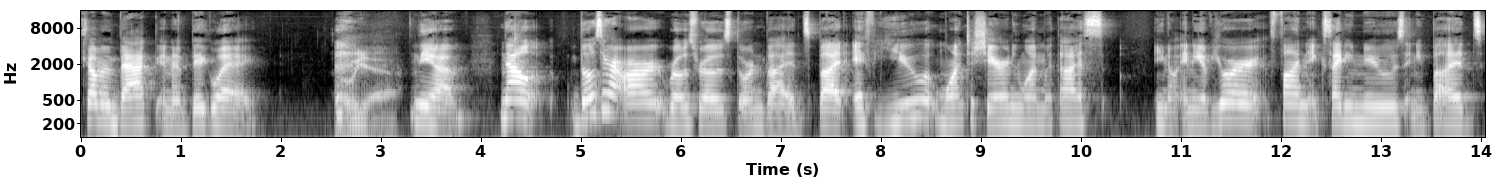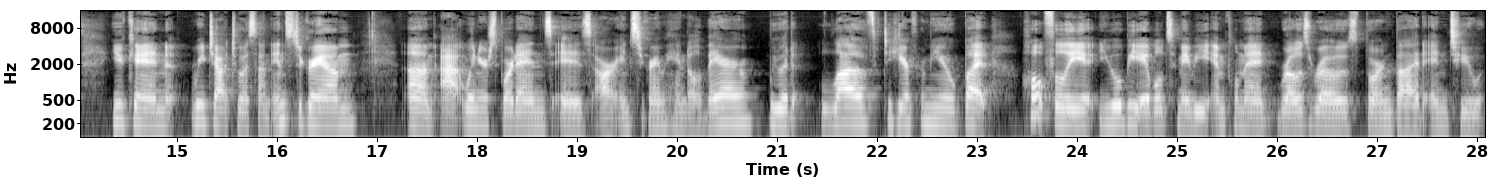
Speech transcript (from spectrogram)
coming back in a big way. Oh, yeah. Yeah. Now, those are our Rose Rose Thorn Buds, but if you want to share anyone with us, you know, any of your fun, exciting news, any buds, you can reach out to us on Instagram. Um, at When Your Sport Ends is our Instagram handle there. We would love to hear from you, but hopefully you will be able to maybe implement Rose Rose Thorn Bud into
